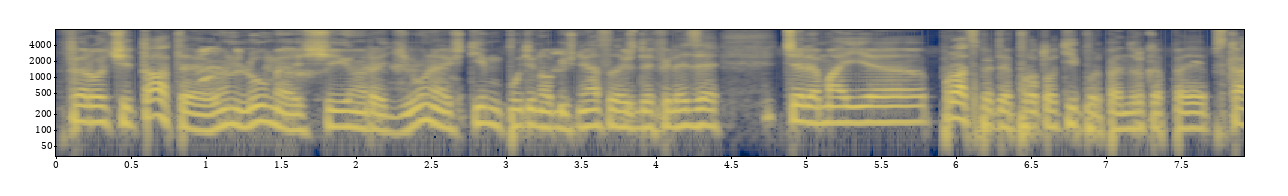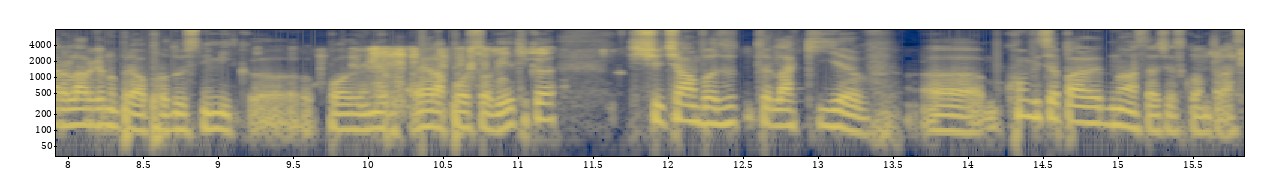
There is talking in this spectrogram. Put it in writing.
ferocitate în lume și în regiune, știm, Putin obișnuia să își defileze cele mai eh, proaspete prototipuri, pentru că pe scară largă nu prea au produs nimic eh, în era post-sovietică, și ce am văzut la Kiev. Uh, cum vi se pare dumneavoastră acest contrast?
